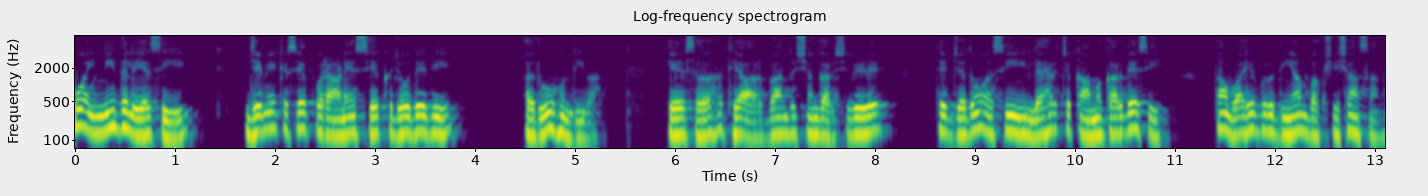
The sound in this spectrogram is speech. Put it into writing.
ਉਹ ਇੰਨੀ ਦਲੇਰ ਸੀ, ਜਿਵੇਂ ਕਿਸੇ ਪੁਰਾਣੇ ਸਿੱਖ ਯੋਧੇ ਦੀ ਰੂਹ ਹੁੰਦੀ ਵਾ। ਇਸ ਹਥਿਆਰਬੰਦ ਸੰਘਰਸ਼ ਵੇਲੇ ਤੇ ਜਦੋਂ ਅਸੀਂ ਲਹਿਰ 'ਚ ਕੰਮ ਕਰਦੇ ਸੀ, ਤਾਂ ਵਾਹਿਗੁਰੂ ਦੀਆਂ ਬਖਸ਼ਿਸ਼ਾਂ ਸਨ।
